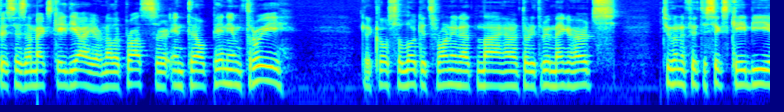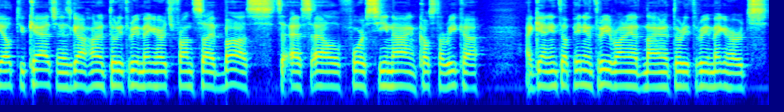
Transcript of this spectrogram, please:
This is MXKDI here, another processor, Intel Pentium 3. Get a closer look, it's running at 933 megahertz, 256 KB L2 catch, and it's got 133 megahertz front side bus. It's a SL4C9 Costa Rica. Again, Intel Pentium 3 running at 933 megahertz,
